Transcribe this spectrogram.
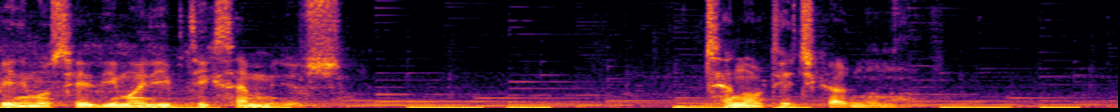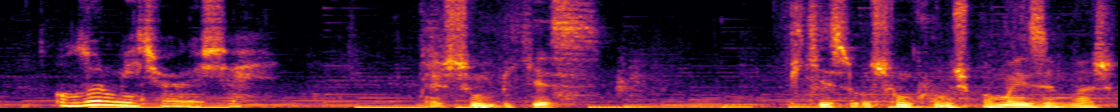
Benim o sevdiğim Ali'yi bir tek sen mi diyorsun? Sen ortaya çıkardın onu. Olur mu hiç öyle şey? Efsun bir kez, bir kez olsun konuşmama izin ver.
